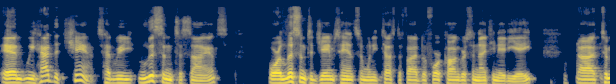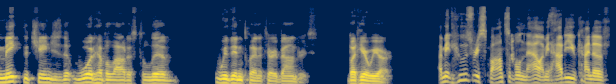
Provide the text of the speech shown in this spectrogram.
and we had the chance, had we listened to science or listened to James Hansen when he testified before Congress in 1988, uh, to make the changes that would have allowed us to live within planetary boundaries. But here we are. I mean, who's responsible now? I mean, how do you kind of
